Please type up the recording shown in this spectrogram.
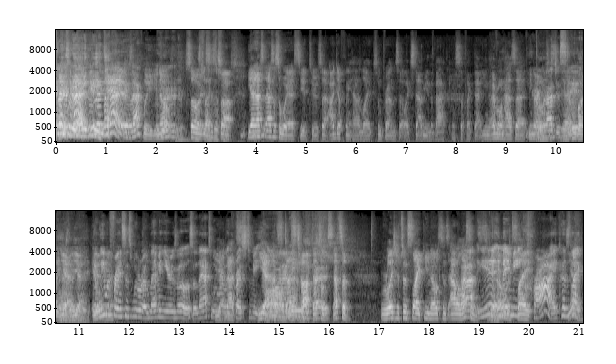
Amen to that. Amen to that. Yeah. Exactly. You know. So That's it's facts, just about facts. yeah. That's that's just the way I see it too. So I definitely had like some friends that like stabbed me in the back and stuff like that. You know, everyone has that. You know, Right, what I just- just yeah, said. everybody has Yeah, that. yeah. And we were know? friends since we were 11 years old, so that's what Yeah, really that's- pressed me. Yeah, you know Oh, that's, that's tough. That's a that's a relationship since like you know since uh, adolescence. yeah, you it made It's me like, cry because Yeah. like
